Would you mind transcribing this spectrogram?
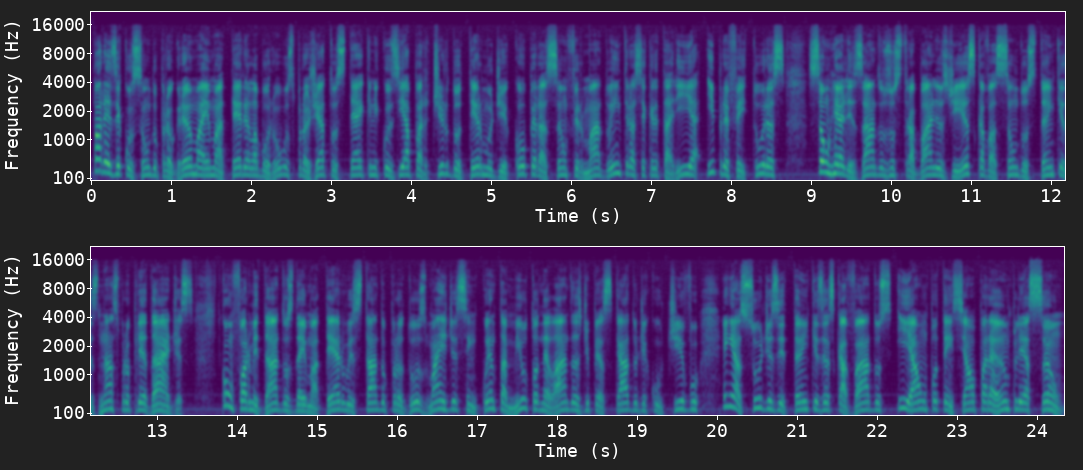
Para a execução do programa, a Emater elaborou os projetos técnicos e, a partir do termo de cooperação firmado entre a Secretaria e prefeituras, são realizados os trabalhos de escavação dos tanques nas propriedades. Conforme dados da Emater, o Estado produz mais de 50 mil toneladas de pescado de cultivo em açudes e tanques escavados e há um potencial para ampliação.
